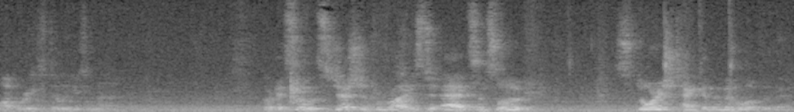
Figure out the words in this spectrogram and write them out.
operate still using that. Okay, so the suggestion from Brian is to add some sort of storage tank in the middle of it then.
